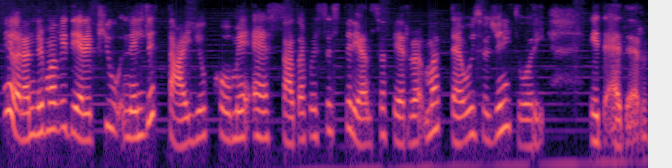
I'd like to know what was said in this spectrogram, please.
E ora andremo a vedere più nel dettaglio come è stata questa esperienza per Matteo, i suoi genitori ed Eder.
